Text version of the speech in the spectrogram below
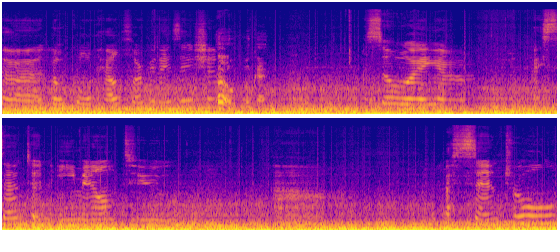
a local health organization. Oh, okay. So I um, I sent an email to um, a central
